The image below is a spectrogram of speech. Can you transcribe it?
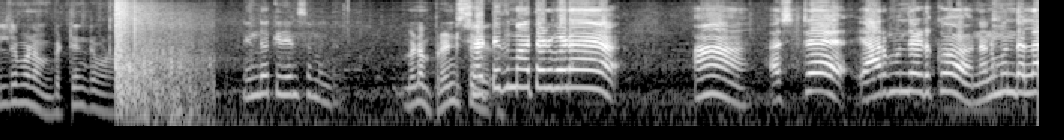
ಇಲ್ರಿ ಮೇಡಮ್ ಬಿಟ್ಟೇನಿ ರೀ ಮೇಡಮ್ ಏನು ಸಂಬಂಧ? ಮೇಡಮ್ ಫ್ರೆಂಡ್ಸ್ ಕೆಟ್ಟದ್ದು ಮಾತಾಡಬೇಡ. ಹಾಂ ಅಷ್ಟೇ ಯಾರ ಮುಂದೆ ಹಿಡ್ಕೋ? ನನ್ನ ಮುಂದಲ್ಲ.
